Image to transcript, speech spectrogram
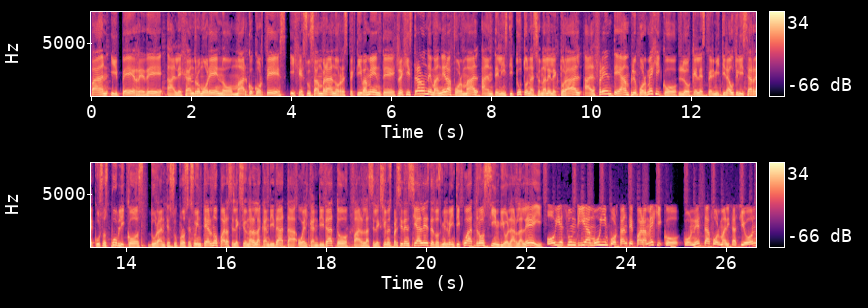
PAN y PRD, Alejandro Moreno, Marco Cortés y Jesús Zambrano, respectivamente, registraron de manera formal ante el Instituto Nacional Electoral al Frente Amplio por México, lo que les permitirá utilizar recursos públicos durante su proceso interno para seleccionar a la candidata o el candidato para las elecciones presidenciales de 2024 sin violar la ley. Hoy es un día muy importante para México. Con esta formalización,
